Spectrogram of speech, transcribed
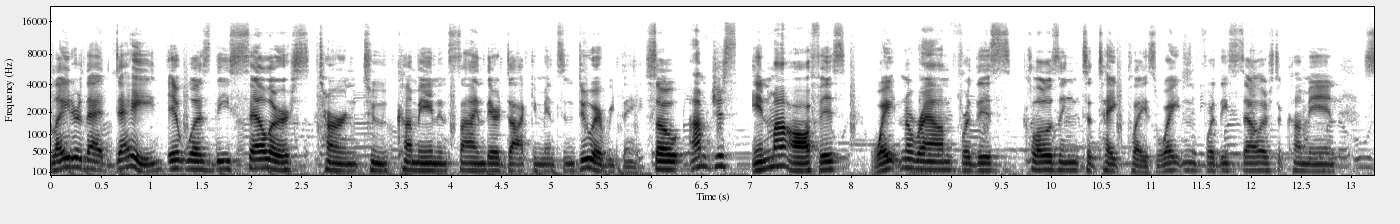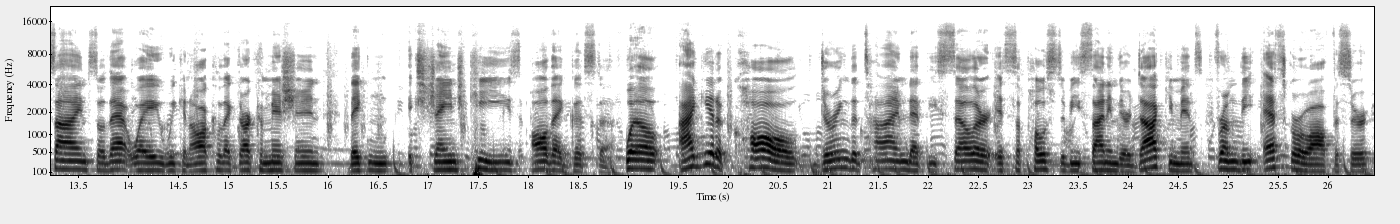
Later that day, it was the seller's turn to come in and sign their documents and do everything. So I'm just in my office waiting around for this closing to take place, waiting for these sellers to come in, sign so that way we can all collect our commission, they can exchange keys, all that good stuff. Well, I get a call during the time that the seller is supposed to be signing their documents from the escrow officer,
